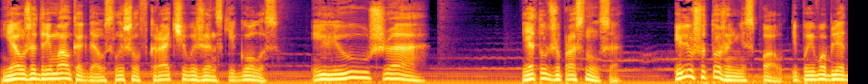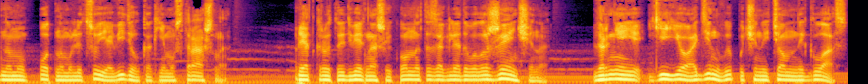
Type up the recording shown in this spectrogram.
Я уже дремал, когда услышал вкрадчивый женский голос. «Илюша!» Я тут же проснулся. Илюша тоже не спал, и по его бледному потному лицу я видел, как ему страшно. При открытую дверь нашей комнаты заглядывала женщина — Вернее, ее один выпученный темный глаз.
